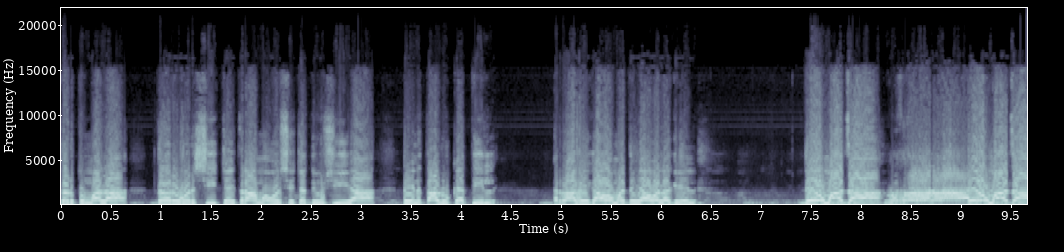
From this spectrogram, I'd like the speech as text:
तर तुम्हाला दरवर्षी चैत्र अमावस्येच्या दिवशी या पेण तालुक्यातील रावे गावामध्ये यावं लागेल. देव माझा! देव माझा!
